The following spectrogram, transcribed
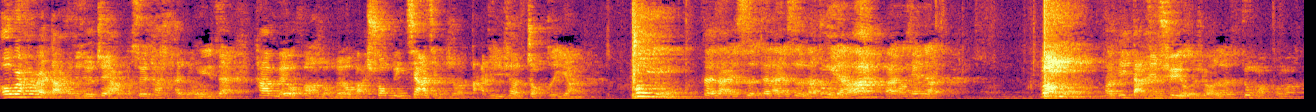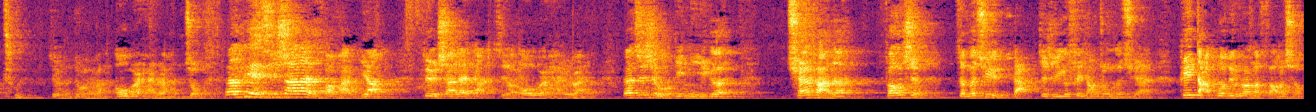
，overhand 打上去就是这样的，所以他很容易在他没有防守、没有把双臂夹紧的时候，打进去像肘子一样，砰！再打一次，再来一次，打重一点啊！来，往前一点，嘣！他可以打进去，有的时候这重吗？重吗？这个很重是吧？overhand 很重。那练习沙袋的方法一样，对着沙袋打，这叫 overhand。那这是我给你一个拳法的方式，怎么去打？这是一个非常重的拳，可以打破对方的防守。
